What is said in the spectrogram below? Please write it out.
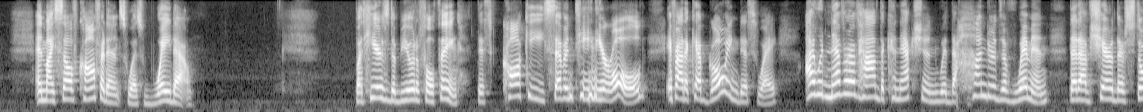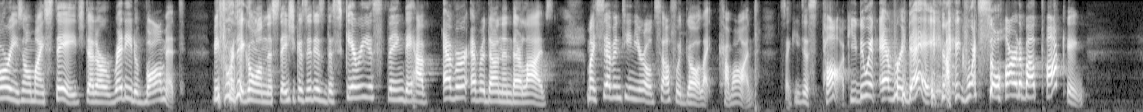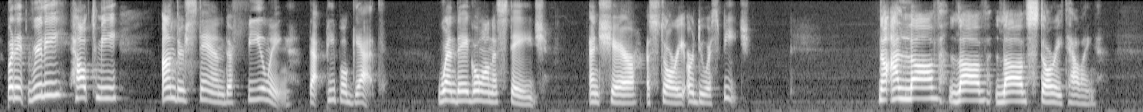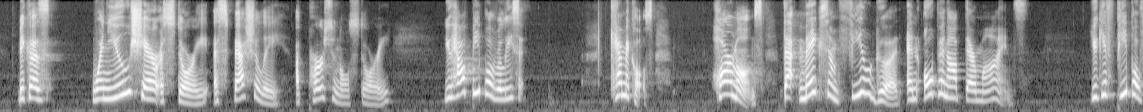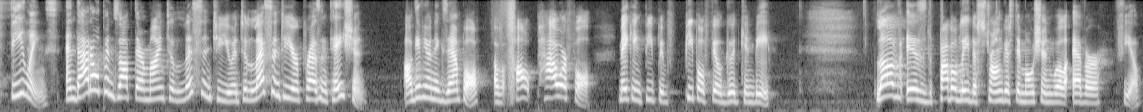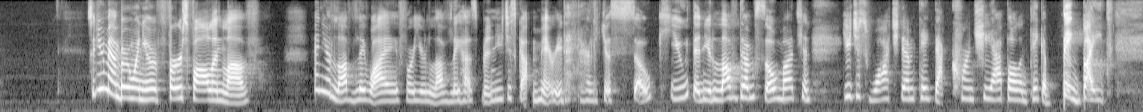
And my self confidence was way down. But here's the beautiful thing this cocky 17 year old, if I'd have kept going this way, I would never have had the connection with the hundreds of women that have shared their stories on my stage that are ready to vomit before they go on the stage because it is the scariest thing they have ever, ever done in their lives. My 17 year old self would go, like, come on, It's like you just talk. You do it every day. like, what's so hard about talking? But it really helped me understand the feeling that people get when they go on a stage and share a story or do a speech. Now, I love, love, love storytelling because when you share a story, especially a personal story, you help people release chemicals, hormones that makes them feel good and open up their minds. You give people feelings, and that opens up their mind to listen to you and to listen to your presentation. I'll give you an example of how powerful making people, people feel good can be. Love is probably the strongest emotion we'll ever feel. So, do you remember when you first fall in love and your lovely wife or your lovely husband, you just got married and they're just so cute and you love them so much and you just watch them take that crunchy apple and take a big bite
